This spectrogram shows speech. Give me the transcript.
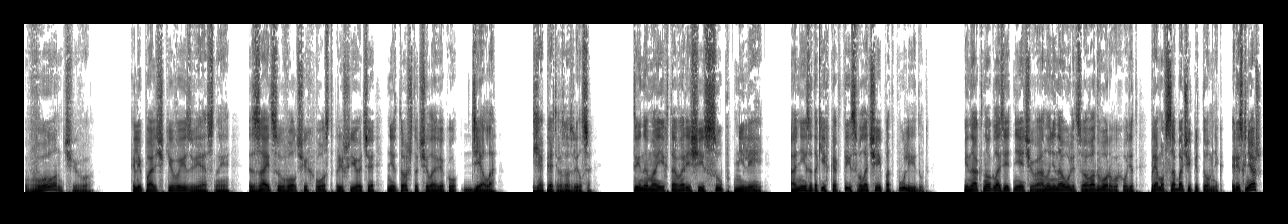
«Вон чего! Клепальщики вы известные. Зайцу волчий хвост пришьете, не то что человеку дело». Я опять разозлился. «Ты на моих товарищей суп не лей. Они из-за таких, как ты, сволочей под пули идут. И на окно глазеть нечего, оно не на улицу, а во двор выходит, прямо в собачий питомник. Рискнешь?»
